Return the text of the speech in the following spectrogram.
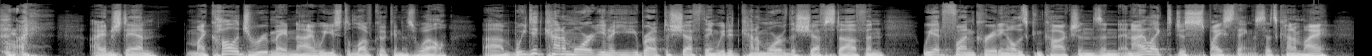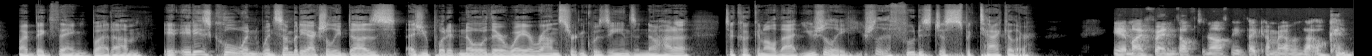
I, I understand. My college roommate and I, we used to love cooking as well. Um, we did kind of more, you know, you, you brought up the chef thing. We did kind of more of the chef stuff, and we had fun creating all these concoctions. And and I like to just spice things. That's kind of my my big thing. But um, it, it is cool when when somebody actually does, as you put it, know their way around certain cuisines and know how to to cook and all that. Usually, usually the food is just spectacular. Yeah, my friends often ask me if they come around and like, oh, can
